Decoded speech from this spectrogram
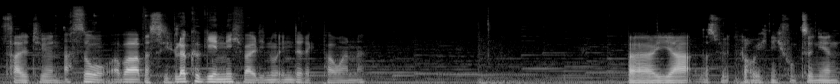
Falltüren. Ach so, aber Blöcke gehen nicht, weil die nur indirekt powern, ne? Äh, ja, das wird, glaube ich, nicht funktionieren.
